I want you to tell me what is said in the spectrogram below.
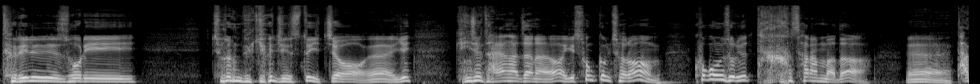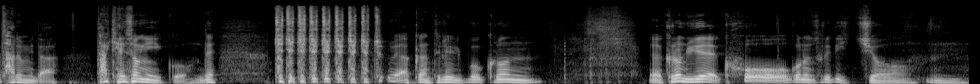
드릴 소리처럼 느껴질 수도 있죠. 예, 이게 굉장히 다양하잖아요. 이게 손금처럼 코 고는 소리도 다 사람마다 예, 다 다릅니다. 다 개성이 있고. 근데 쩌쩌쩌쩌쩌쩌쩌 약간 들릴 뭐 그런 예, 그런 위에 코 고는 소리도 있죠. 음.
